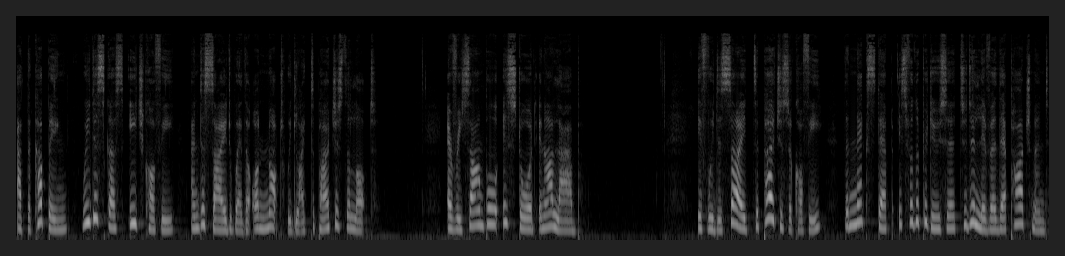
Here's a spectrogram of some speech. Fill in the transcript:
At the cupping, we discuss each coffee and decide whether or not we'd like to purchase the lot. Every sample is stored in our lab. If we decide to purchase a coffee, the next step is for the producer to deliver their parchment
